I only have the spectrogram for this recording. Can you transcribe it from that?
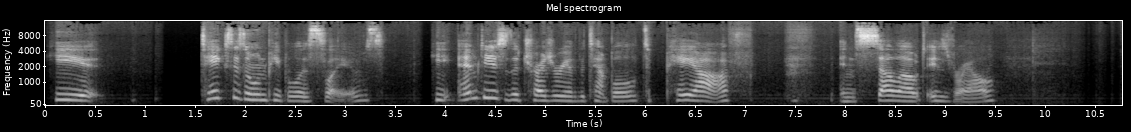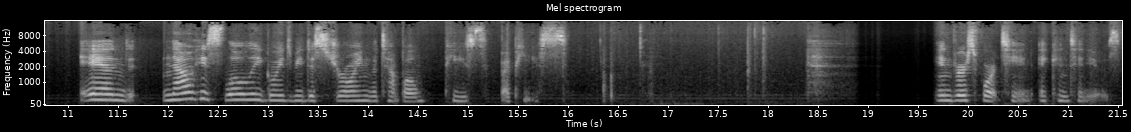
He takes his own people as slaves. He empties the treasury of the temple to pay off and sell out Israel. And now he's slowly going to be destroying the temple piece by piece. In verse 14, it continues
